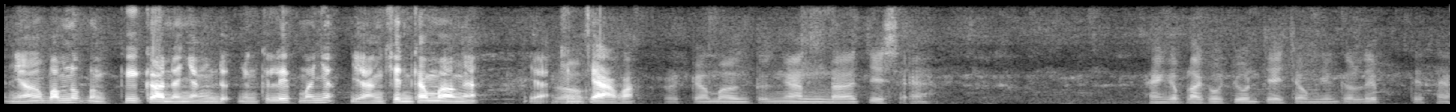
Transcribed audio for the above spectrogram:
nhớ bấm nút đăng ký kênh để nhận được những cái clip mới nhất. Dạ xin cảm ơn ạ. Dạ xin Rồi. chào ạ. Rồi, cảm ơn Tuấn Anh đã chia sẻ. Hẹn gặp lại cô chú anh chị trong những clip tiếp theo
